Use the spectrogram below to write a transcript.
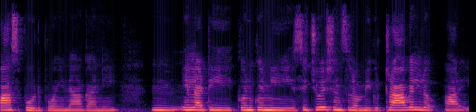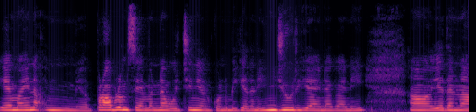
పాస్పోర్ట్ పోయినా కానీ ఇలాంటి కొన్ని కొన్ని సిచ్యువేషన్స్లో మీకు ట్రావెల్లో ఏమైనా ప్రాబ్లమ్స్ ఏమైనా వచ్చినాయి అనుకోండి మీకు ఏదైనా ఇంజూరీ అయినా కానీ ఏదైనా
